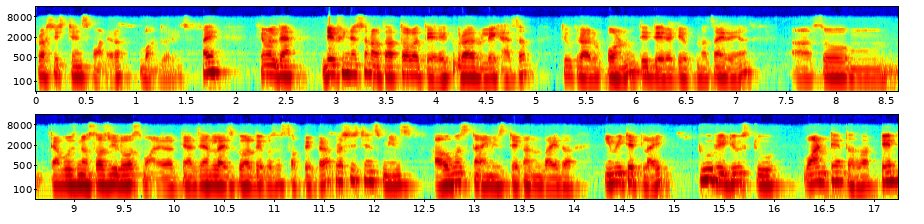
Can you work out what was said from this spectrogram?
प्रसिस्टेन्स भनेर भन्दो रहेछ। है? त्यो मैले त्यहाँ डेफिनेसन अर्थात् तल धेरै कुराहरू लेखाएको छ। त्यो कुराहरू पढ्नु त्यो धेरै डेपमा चाहिँदैन। सो त्यहाँ बुझ्न सजिलो होस् भनेर त्यहाँ जेनरलाइज गरिदिएको छ सबै कुरा। Persistence means how much time is taken by the immediate light to reduce to one tenth अथवा टेन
